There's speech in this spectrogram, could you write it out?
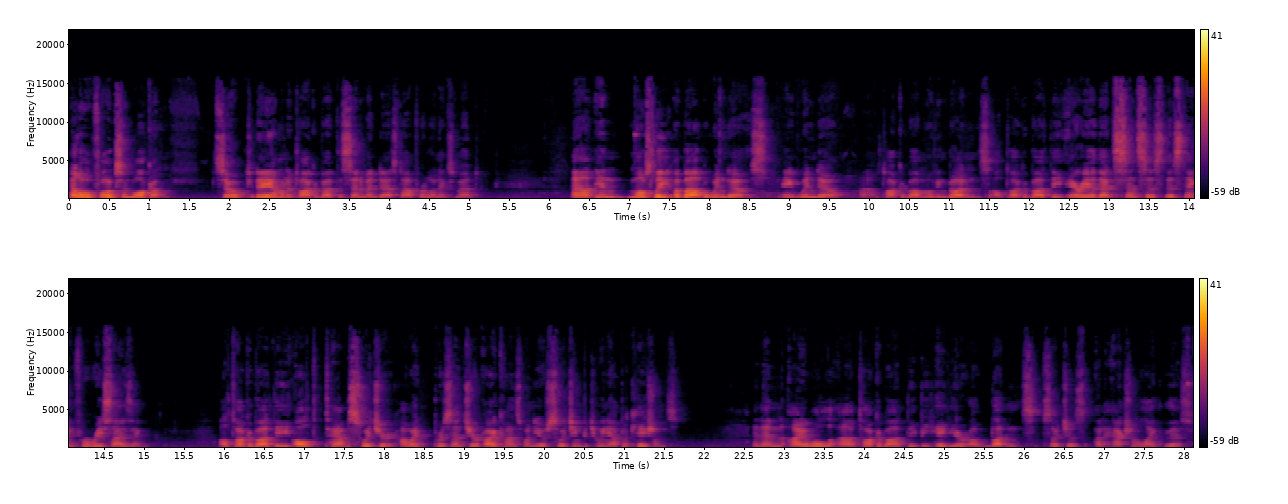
Hello, folks, and welcome. So, today I'm going to talk about the Cinnamon desktop for Linux Mint, uh, and mostly about Windows, a window. I'll talk about moving buttons. I'll talk about the area that senses this thing for resizing. I'll talk about the Alt Tab switcher, how it presents your icons when you're switching between applications. And then I will uh, talk about the behavior of buttons, such as an action like this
